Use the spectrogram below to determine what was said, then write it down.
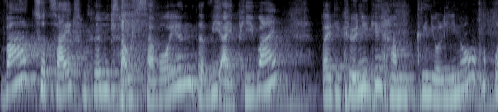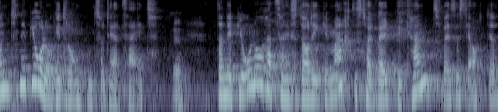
War zur Zeit vom Königshaus Savoyen der VIP-Wein, weil die Könige haben Grignolino und Nebbiolo getrunken zu der Zeit. Okay. Der Nebbiolo hat seine Story gemacht, ist heute weltbekannt, weil es ist ja auch der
